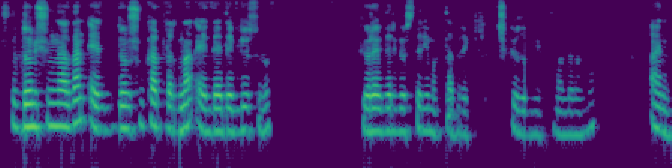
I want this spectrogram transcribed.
şu dönüşümlerden el, dönüşüm kartlarından elde edebiliyorsunuz. Görevleri göstereyim hatta direkt çıkıyordu büyük ihtimalle bende. Aynen.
